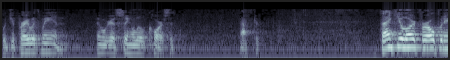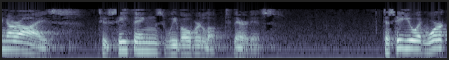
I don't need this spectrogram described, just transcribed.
Would you pray with me? And then we're going to sing a little chorus after. Thank you, Lord, for opening our eyes to see things we've overlooked. There it is. To see you at work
